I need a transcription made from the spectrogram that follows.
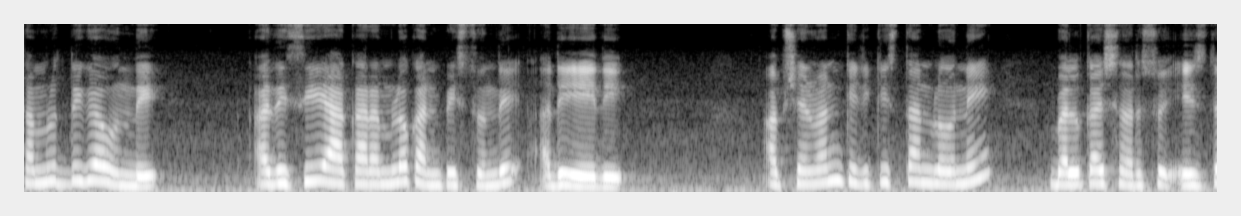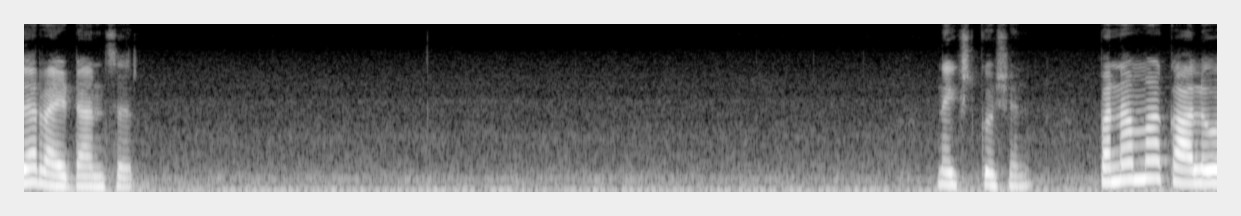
సమృద్ధిగా ఉంది. అది సి ఆకారంలో కనిపిస్తుంది. అది ఏది? ఆప్షన్ వన్ కిజికిస్తాన్లోని బల్కాష్ సరస్సు is the right answer next question Panama కాలువ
